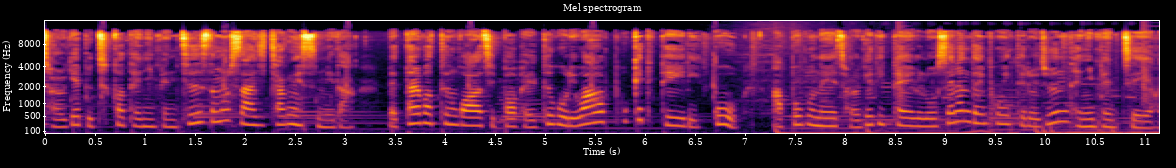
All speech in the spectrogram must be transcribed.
절개 부츠컷 데님 팬츠 스몰 사이즈 착용했습니다. 메탈 버튼과 지퍼 벨트 고리와 포켓 디테일이 있고 앞부분에 절개 디테일로 세련된 포인트를 준 데님 팬츠예요.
